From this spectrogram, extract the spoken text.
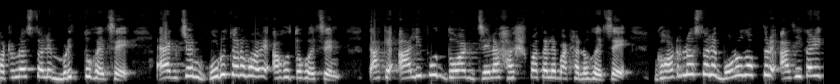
ঘটনাস্থলে মৃত্যু হয়েছে। একজন গুরুতরভাবে আহত হয়েছেন। তাকে আলিপুর আলিপুরদুয়ার জেলা হাসপাতালে পাঠানো হয়েছে। ঘটনাস্থলে বন দপ্তরের আধিকারিক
